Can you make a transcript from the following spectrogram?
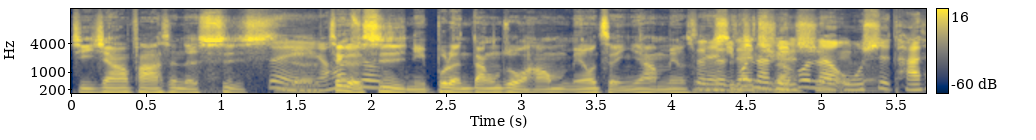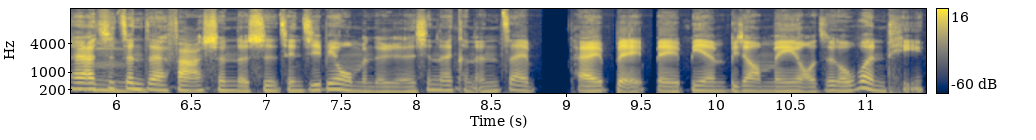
即将发生的事实了，这个是你不能当做好像没有怎样，没有什么。你不能，你不能无视它，它是正在发生的事情。即便我们的人现在可能在台北北边比较没有这个问题，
